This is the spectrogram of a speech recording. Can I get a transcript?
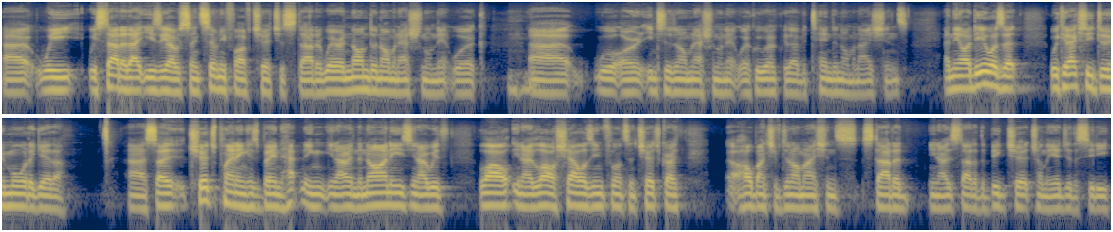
Uh, we we started eight years ago. We've seen 75 churches started. We're a non-denominational network uh, we're- or an interdenominational network. We work with over 10 denominations, and the idea was that we could actually do more together. Uh, so church planting has been happening, you know, in the 90s, you know, with Lyle, you know, Lyle Schaller's influence and church growth. A whole bunch of denominations started, you know, started the big church on the edge of the city.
